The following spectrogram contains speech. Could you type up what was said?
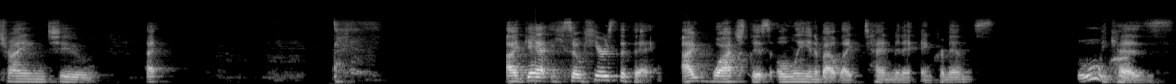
trying to. I, I get. So here's the thing I watched this only in about like 10 minute increments Ooh, because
